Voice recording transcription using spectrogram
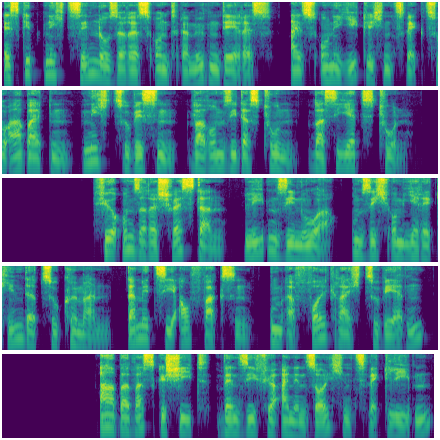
Es gibt nichts Sinnloseres und Ermüdenderes, als ohne jeglichen Zweck zu arbeiten, nicht zu wissen, warum Sie das tun, was Sie jetzt tun. Für unsere Schwestern, lieben Sie nur, um sich um ihre Kinder zu kümmern, damit sie aufwachsen, um erfolgreich zu werden? Aber was geschieht, wenn Sie für einen solchen Zweck lieben?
